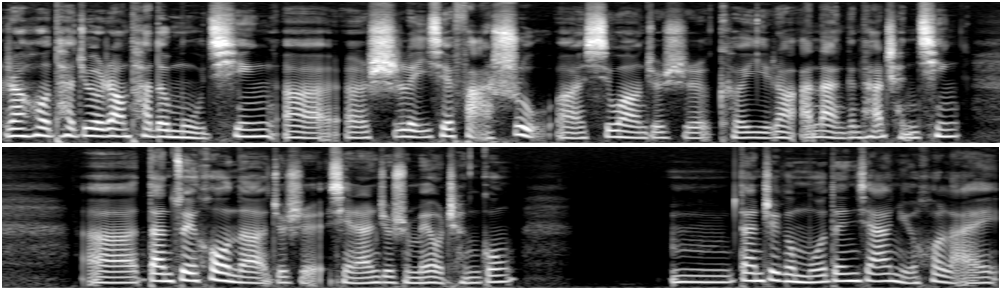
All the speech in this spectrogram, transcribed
然后他就让他的母亲啊呃施了一些法术啊，希望就是可以让阿难跟他成亲。呃，但最后呢，就是显然就是没有成功。嗯，但这个摩登伽女后来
